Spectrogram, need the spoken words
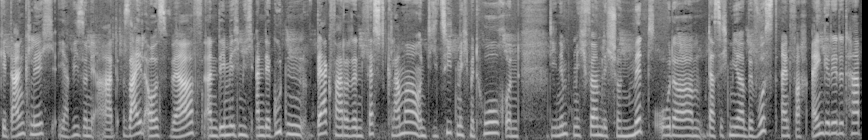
gedanklich ja wie so eine Art Seil auswerf, an dem ich mich an der guten Bergfahrerin festklammer und die zieht mich mit hoch und die nimmt mich förmlich schon mit oder dass ich mir bewusst einfach eingeredet habe,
